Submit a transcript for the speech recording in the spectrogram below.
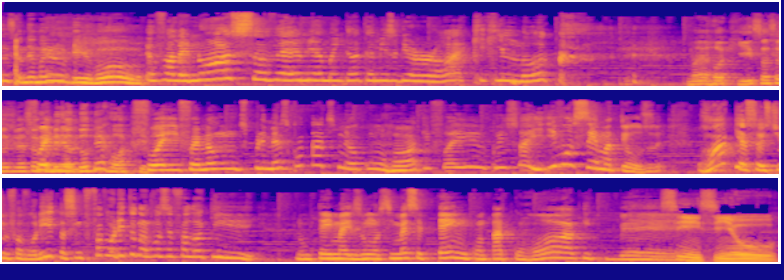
Nossa, minha mãe é rock and roll. Eu falei, nossa, velho, minha mãe tem uma camisa de rock, que louco. Mas rock só se eu tivesse uma camisa meu- do The Rock. Foi, foi meu, um dos primeiros contatos meu com o rock, foi com isso aí. E você, Matheus? Rock é seu estilo favorito? Assim, favorito não, você falou que não tem mais um assim, mas você tem contato com rock? É... Sim, sim, eu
